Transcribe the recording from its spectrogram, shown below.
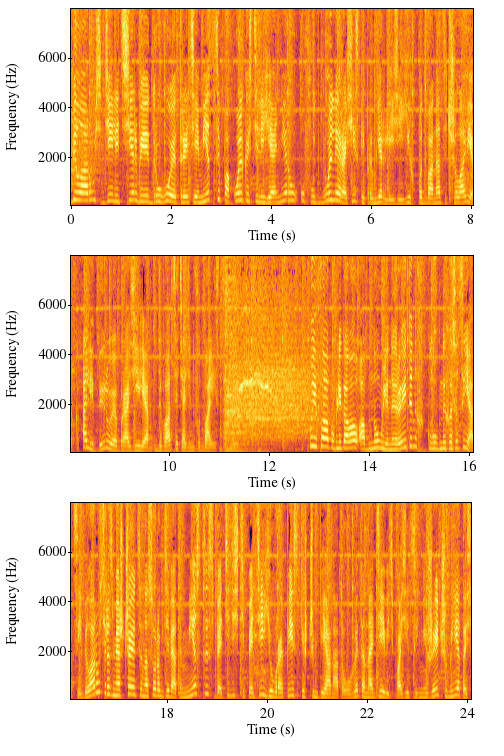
Беларусь дзеліць сербіі другое трэцяе месцы па колькасці легіянераў у футбольнай расійскай прэм'ер-лізе. Іх па 12 чалавек а лідыруе бразілія. 21 футбаліст УЕФА апублікаваў абноўлены рэйтынг клубных асацыяцый. Беларусь размяшчаецца на 49 месцы з 55 еўрапейскіх чэмпіянатаў. Гэта на 9 пазіцый ніжэй, чым летась.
